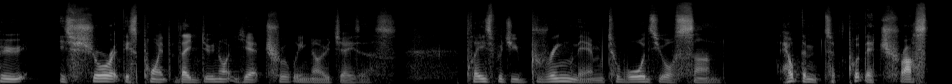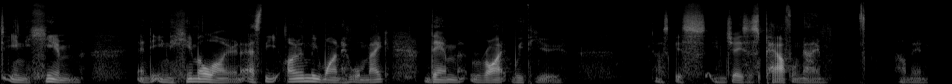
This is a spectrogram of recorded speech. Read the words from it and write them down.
who is sure at this point that they do not yet truly know Jesus, please would you bring them towards your Son? Help them to put their trust in Him and in Him alone as the only one who will make them right with you. I ask this in Jesus' powerful name. Amen.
